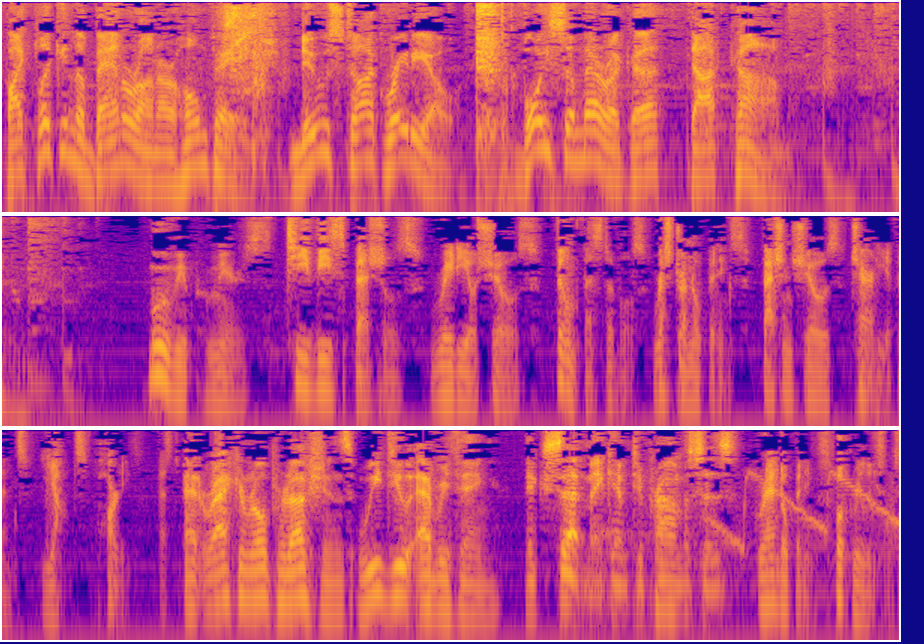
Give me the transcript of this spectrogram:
by clicking the banner on our homepage. News Talk Radio. VoiceAmerica.com. Movie premieres, TV specials, radio shows, film festivals, restaurant openings, fashion shows, charity events, yachts, parties, festivals. At Rack and Roll Productions, we do everything except make empty promises. Grand openings, book releases,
